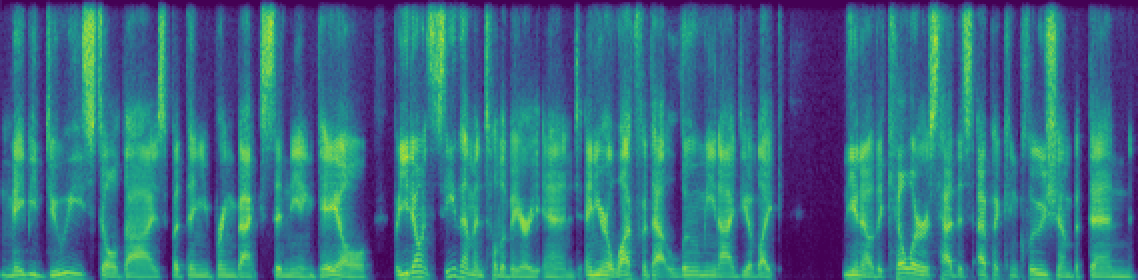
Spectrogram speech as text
maybe Dewey still dies, but then you bring back Sidney and Gale but you don't see them until the very end. And you're left with that looming idea of like, you know, the killers had this epic conclusion, but then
